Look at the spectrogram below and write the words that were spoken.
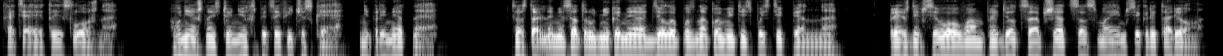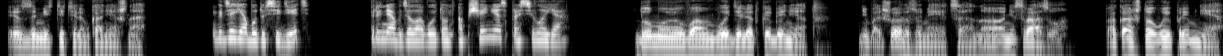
хотя это и сложно. Внешность у них специфическая, неприметная, с остальными сотрудниками отдела познакомитесь постепенно. Прежде всего, вам придется общаться с моим секретарем и с заместителем, конечно. Где я буду сидеть? Приняв деловой тон общения, спросила я. Думаю, вам выделят кабинет. Небольшой, разумеется, но не сразу. Пока что вы при мне.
